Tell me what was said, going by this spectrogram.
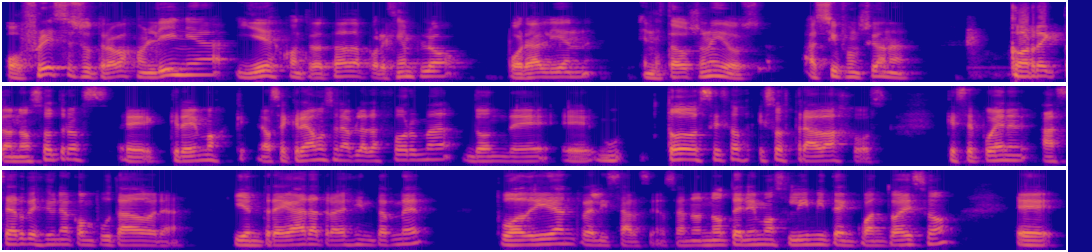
ofrece su trabajo en línea y es contratada, por ejemplo, por alguien en Estados Unidos. ¿Así funciona? Correcto, nosotros eh, creemos o creamos una plataforma donde eh, todos esos trabajos que se pueden hacer desde una computadora y entregar a través de Internet podrían realizarse. O sea, no, no tenemos límite en cuanto a eso. Eh,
